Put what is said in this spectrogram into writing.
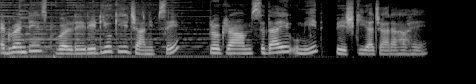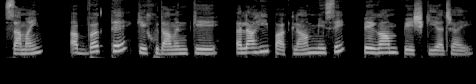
Adventist World Radio کی جانب سے پروگرام سدائے امید پیش کیا جا رہا ہے۔ سامعین، اب وقت ہے کہ خداوند کے الہی پاکلام میں سے پیغام پیش کیا جائے۔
